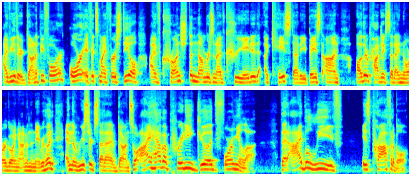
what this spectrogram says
I've either done it before or if it's my first deal, I've crunched the numbers and I've created a case study based on other projects that I know are going on in the neighborhood and the research that I have done. So I have a pretty good formula that I believe is profitable.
